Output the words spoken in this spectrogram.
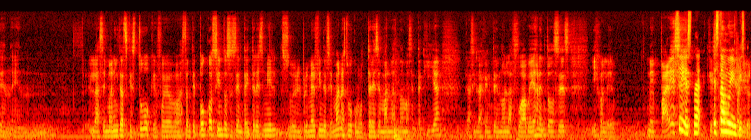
en, en las semanitas que estuvo, que fue bastante poco, 163 mil el primer fin de semana, estuvo como tres semanas nada más en taquilla, casi la gente no la fue a ver, entonces, híjole, me parece Sí, está- que está muy difícil.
